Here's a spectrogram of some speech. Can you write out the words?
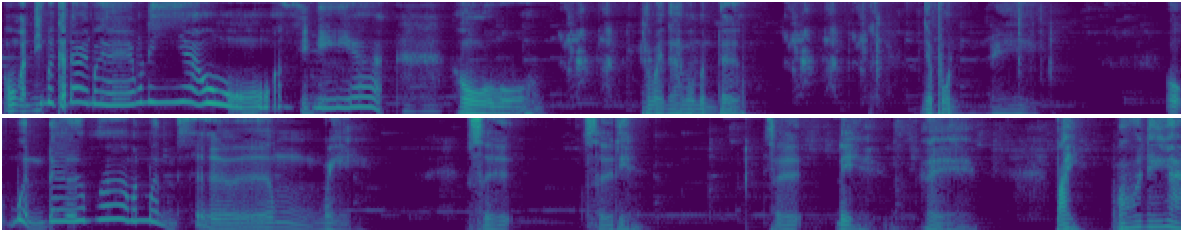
โอ้อันนี้มันก็ได้มาแล้วเนี่ยโอ้ไอ้เนี่ยโอ้ทำไมได้มาเหมือนเดิมอย่าบ่น เหมือนเดิมว่ามันเหมือนเดิมมีซื้อ ซื้อดิ ซื้อดิ เฮ้ย ไปพอเนี่ยอะ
